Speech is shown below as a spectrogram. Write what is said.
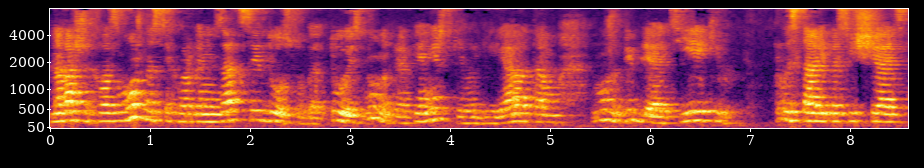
на ваших возможностях в организации досуга? То есть, ну, например, пионерские лагеря, там, может, библиотеки вы стали посещать,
